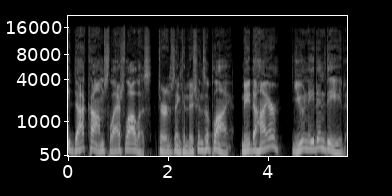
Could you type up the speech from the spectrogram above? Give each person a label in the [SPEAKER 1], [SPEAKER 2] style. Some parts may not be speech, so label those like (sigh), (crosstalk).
[SPEAKER 1] Indeed.com slash lalas. Terms and conditions apply. Need to hire? You need Indeed.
